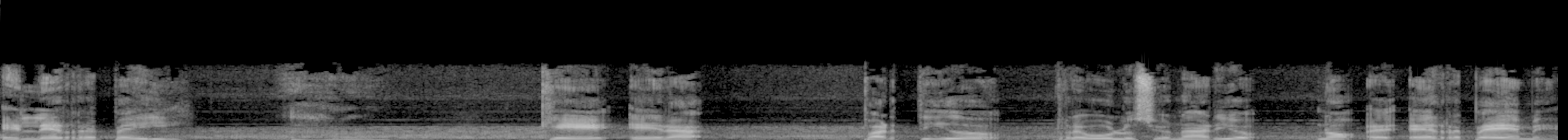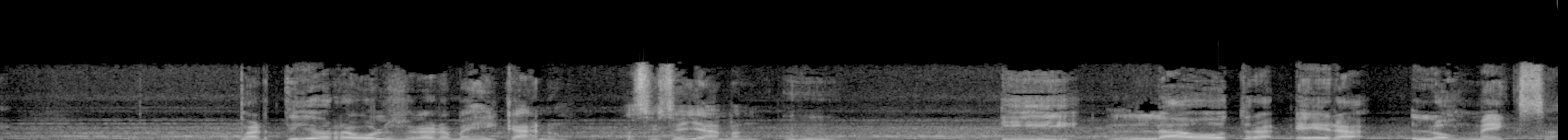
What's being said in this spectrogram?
El RPI, Ajá. que era Partido Revolucionario, no, eh, RPM, Partido Revolucionario Mexicano, así se llaman, y la otra era los Mexa,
